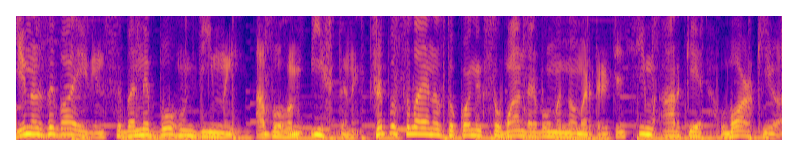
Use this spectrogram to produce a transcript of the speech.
І називає він себе не богом війни, а богом істини. Це посилає нас до коміксу Wonder Woman номер 37 арки Warkiller,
